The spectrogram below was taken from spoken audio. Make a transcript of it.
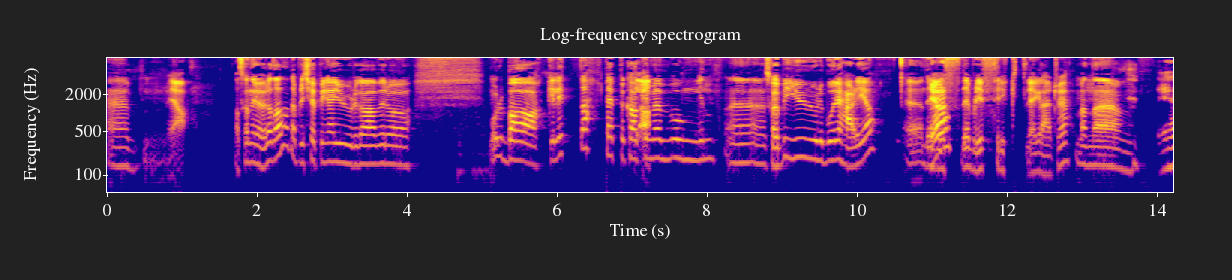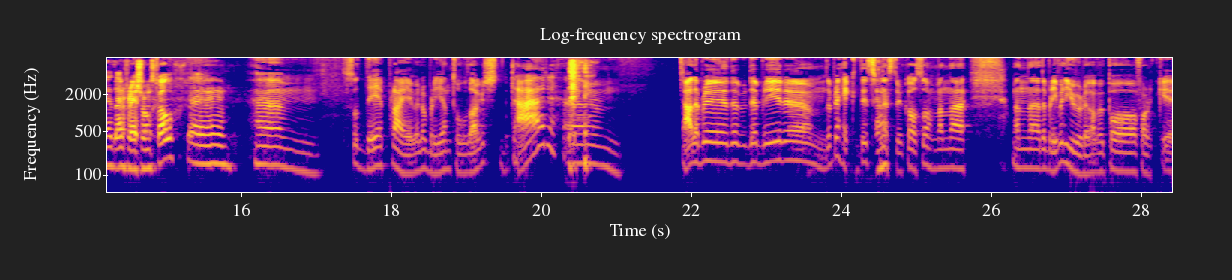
Eh, ja, hva skal en gjøre da? da? Det blir kjøping av julegaver og må du bake litt, da. Pepperkaker Ja. med ungen. Uh, skal jo bli julebord i helga. Uh, det, Ja. blir, det blir fryktelige greier, tror jeg. Men uh, Det, det er flere som skal. Eh, ehm, Så det pleier vel å bli en todagers der. Ehm, ja, det blir, det, det blir, eh, det blir hektisk neste uke også, men, eh, men eh, det blir vel julegave på folk i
